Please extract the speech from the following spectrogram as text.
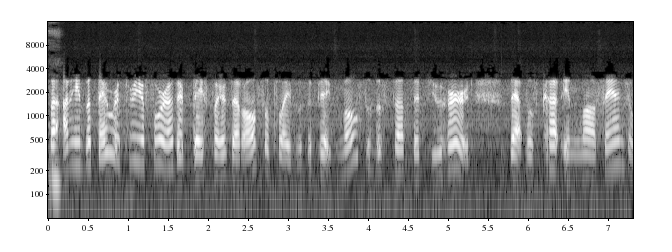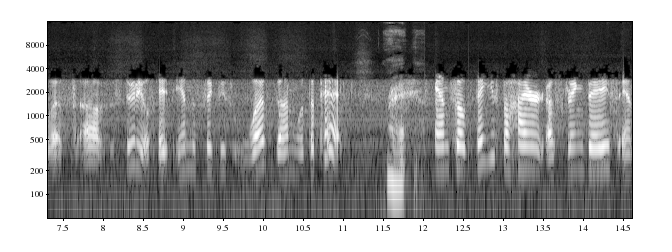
But I mean, but there were three or four other bass players that also played with the pick. Most of the stuff that you heard that was cut in Los Angeles uh, studios it, in the '60s was done with the pick. Right. And so they used to hire a string bass, and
